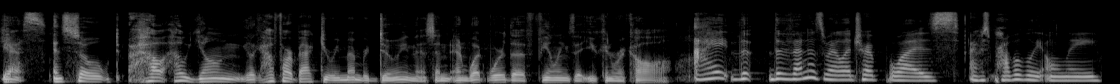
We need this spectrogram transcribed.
Yeah. Yes. And so, how how young, like how far back do you remember doing this, and and what were the feelings that you can recall? I the the Venezuela trip was I was probably only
